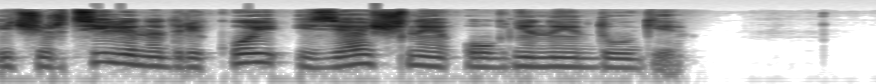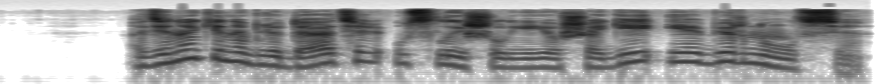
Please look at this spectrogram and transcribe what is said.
и чертили над рекой изящные огненные дуги. Одинокий наблюдатель услышал ее шаги и обернулся.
